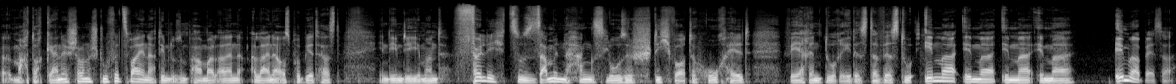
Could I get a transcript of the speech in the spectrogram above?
äh, mach doch gerne schon Stufe 2, nachdem du es ein paar Mal alleine, alleine ausprobiert hast, indem dir jemand völlig zusammenhangslose Stichworte hochhält, während du redest. Da wirst du immer, immer, immer, immer, immer besser.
